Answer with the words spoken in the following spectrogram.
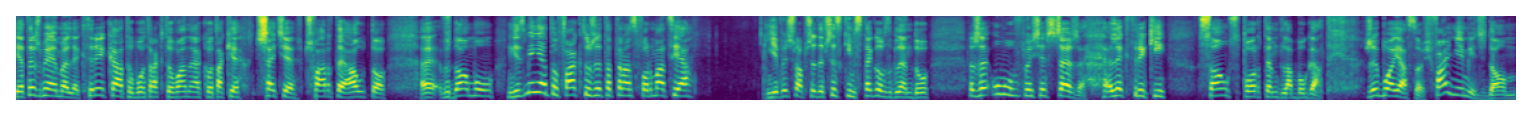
Ja też miałem elektryka, to było traktowane jako takie trzecie, czwarte auto e, w domu. Nie zmienia to faktu, że ta transformacja nie wyszła przede wszystkim z tego względu, że umówmy się szczerze, elektryki są sportem dla bogatych. Żeby była jasność, fajnie mieć dom,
